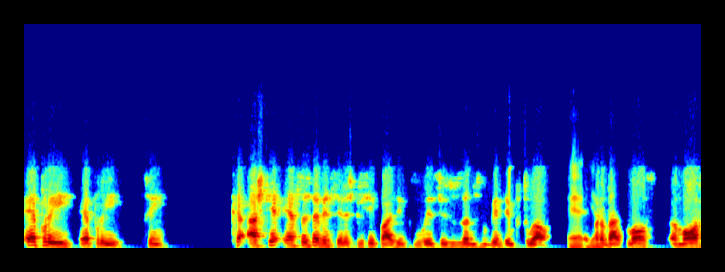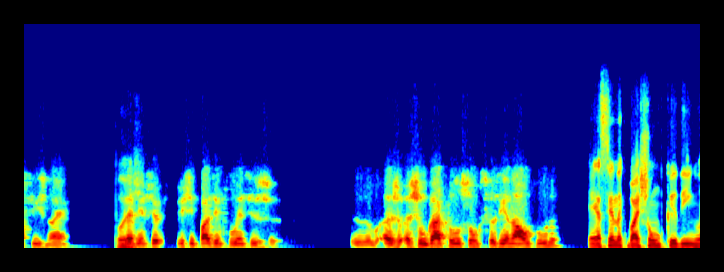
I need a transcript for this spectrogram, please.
É por aí, é por aí, sim. Acho que essas devem ser as principais influências dos anos 90 em Portugal. É, é yeah. Para dar Lost, Amorphis, não é? Pois. Devem ser as principais influências eh, a, a julgar pelo som que se fazia na altura é a cena que baixou um bocadinho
